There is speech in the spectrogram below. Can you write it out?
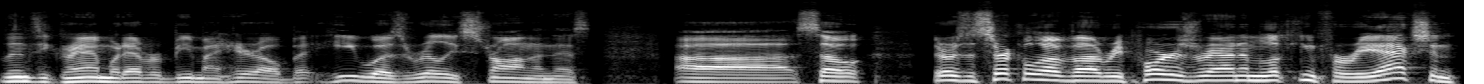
Lindsey Graham would ever be my hero, but he was really strong on this. Uh, so there was a circle of uh, reporters around him looking for reaction,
